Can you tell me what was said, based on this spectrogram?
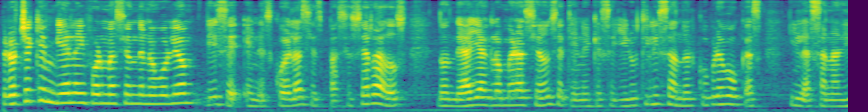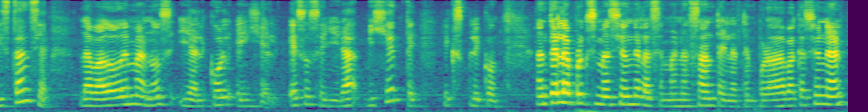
Pero chequen bien la información de Nuevo León. Dice, en escuelas y espacios cerrados, donde hay aglomeración, se tiene que seguir utilizando el cubrebocas y la sana distancia, lavado de manos y alcohol en gel. Eso seguirá vigente, explicó. Ante la aproximación de la Semana Santa y la temporada vacacional,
